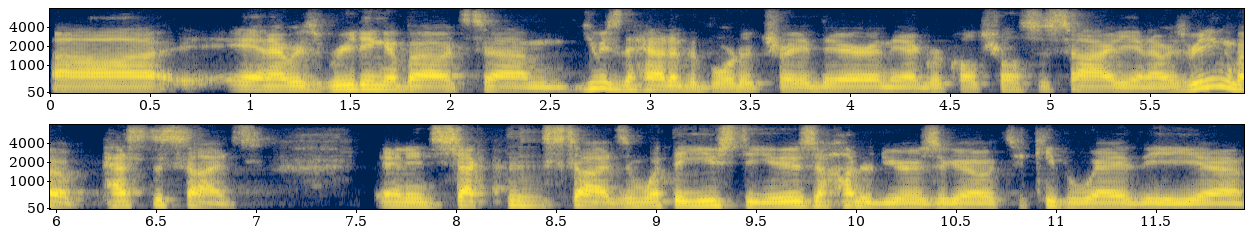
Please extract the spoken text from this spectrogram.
and I was reading about um, he was the head of the board of trade there and the agricultural society, and I was reading about pesticides and insecticides and what they used to use 100 years ago to keep away the uh,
